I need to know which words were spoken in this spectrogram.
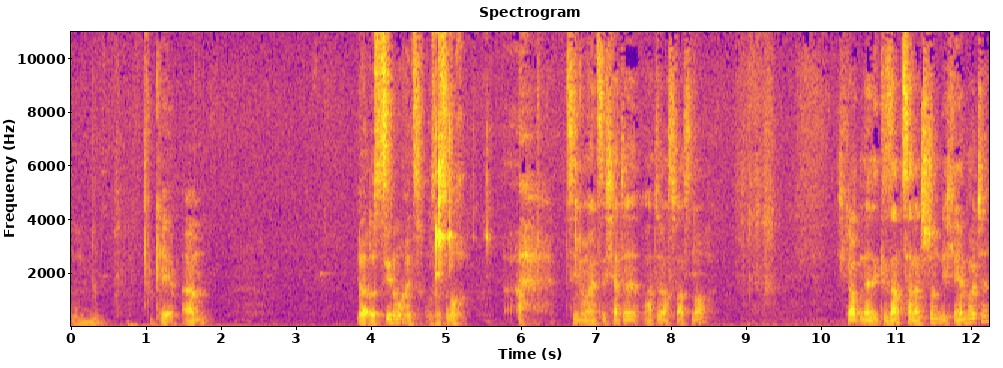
Mhm. Okay, ähm, Ja, das ist Ziel Nummer 1. Was hast du noch? Ziel Nummer eins. Ich hatte, warte, was war's noch? Ich glaube, eine Gesamtzahl an Stunden, die ich lernen wollte.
